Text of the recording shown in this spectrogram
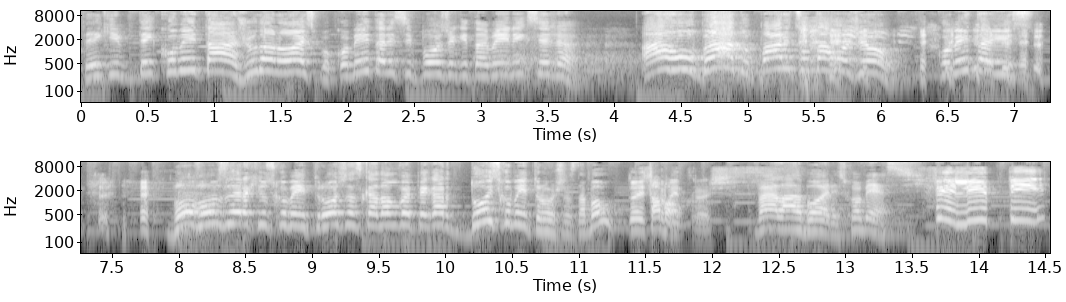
Tem que, tem que comentar, ajuda nós, pô. Comenta nesse post aqui também, nem que seja. Arrombado! Para de soltar rojão! Comenta isso. Bom, vamos ler aqui os comentroxas. Cada um vai pegar dois comentroxas, tá bom? Dois Tá bom. comentários. Vai lá, Boris, comece. Felipe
